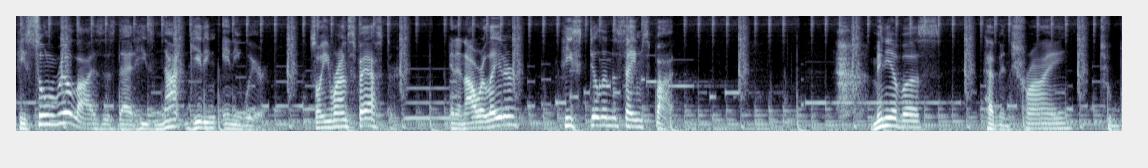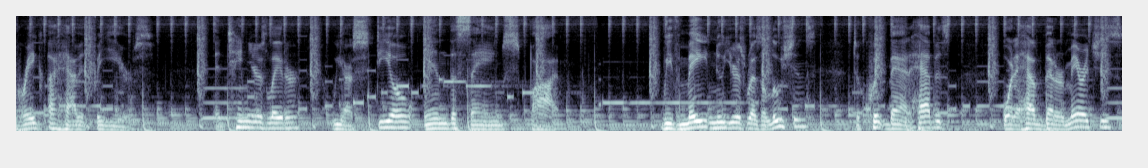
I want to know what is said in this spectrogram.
He soon realizes that he's not getting anywhere, so he runs faster. And an hour later, he's still in the same spot. Many of us have been trying to break a habit for years. And 10 years later, we are still in the same spot. We've made New Year's resolutions to quit bad habits or to have better marriages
